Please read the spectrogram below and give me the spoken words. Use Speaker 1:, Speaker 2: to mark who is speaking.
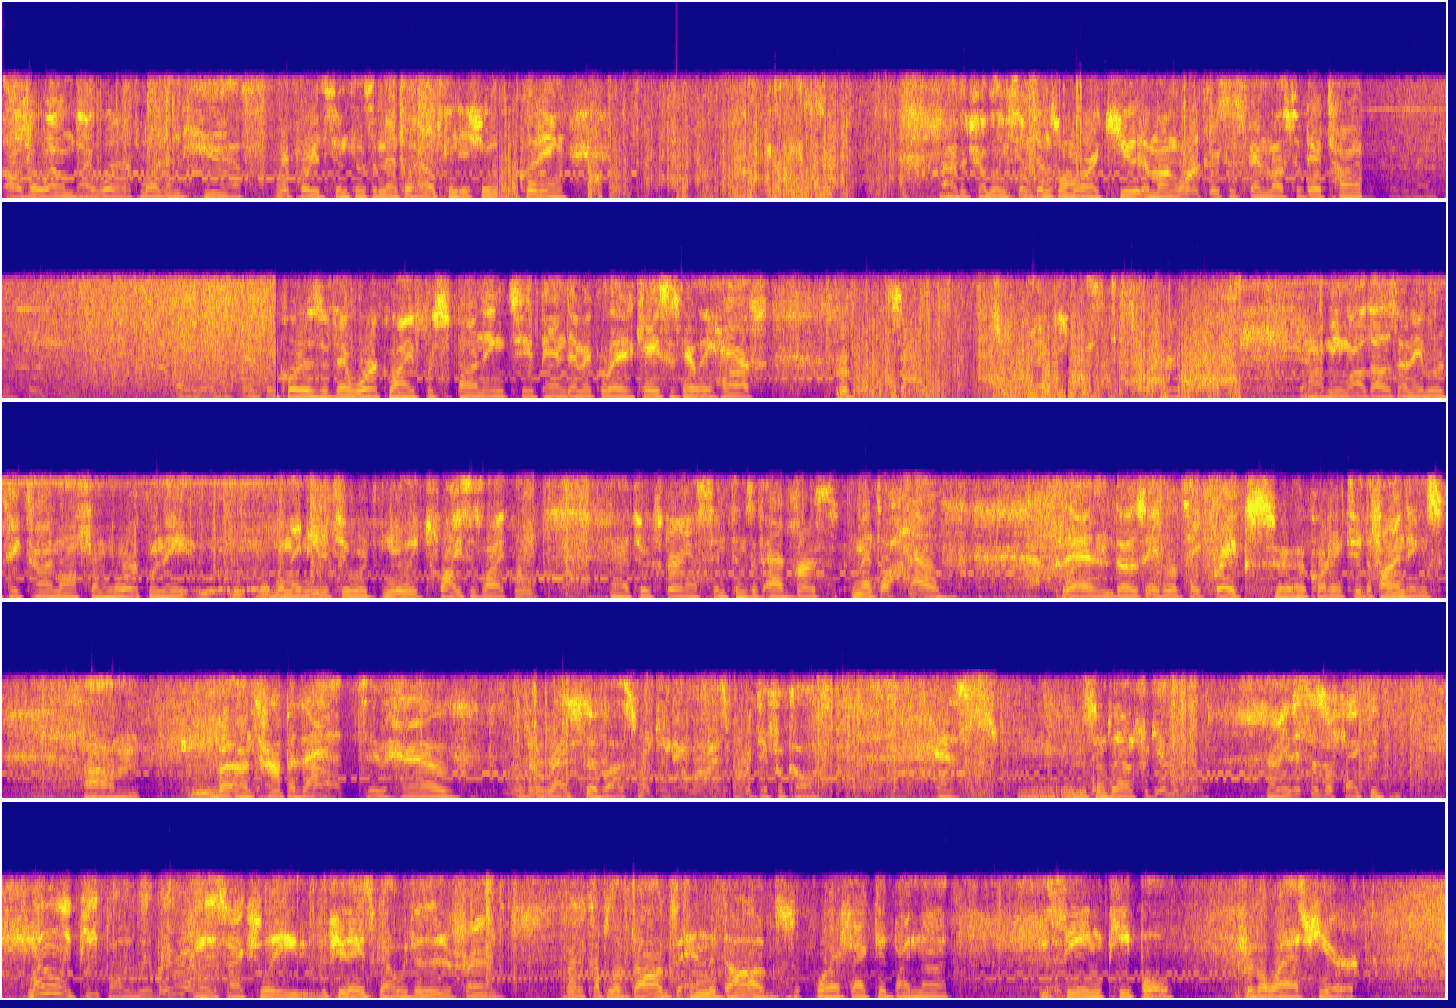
Speaker 1: overwhelmed by work. More than half reported symptoms of mental health conditions, including uh, the troubling symptoms were more acute among workers who spent most of their time with COVID-19 patients. Three quarters of their work life responding to pandemic-related cases. Nearly half reported uh, meanwhile, those unable to take time off from work when they when they needed to were nearly twice as likely uh, to experience symptoms of adverse mental health than those able to take breaks, uh, according to the findings. Um, but on top of that, to have the rest of us making their lives more difficult is simply unforgivable. I mean, this has affected not only people. We, we were on this actually a few days ago. We visited a friend who had a couple of dogs, and the dogs were affected by not seeing people for the last year.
